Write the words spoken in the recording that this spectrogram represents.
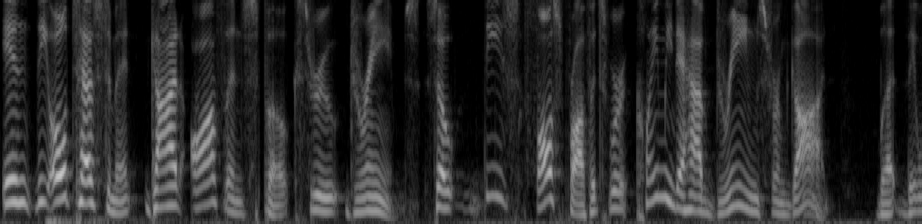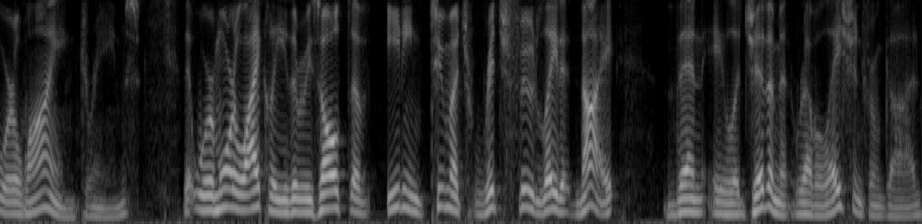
In the Old Testament, God often spoke through dreams. So these false prophets were claiming to have dreams from God, but they were lying dreams that were more likely the result of eating too much rich food late at night than a legitimate revelation from God.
